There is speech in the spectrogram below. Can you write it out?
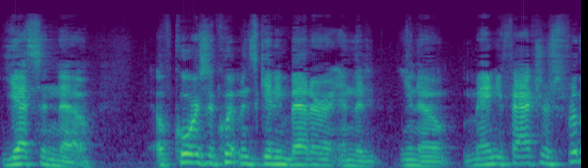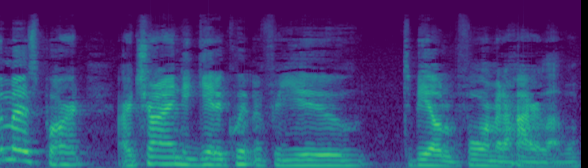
Yes and no of course, equipment's getting better, and the you know manufacturers, for the most part, are trying to get equipment for you to be able to perform at a higher level.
